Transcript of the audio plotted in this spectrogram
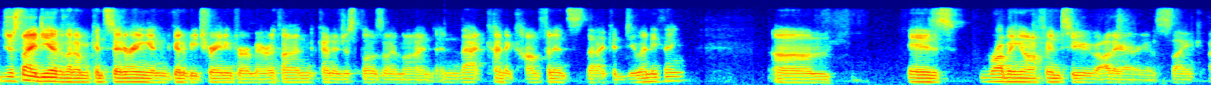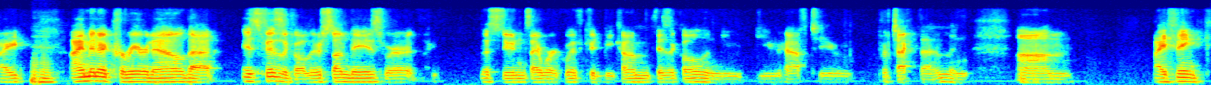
just the idea that I'm considering and going to be training for a marathon kind of just blows my mind. And that kind of confidence that I could do anything um, is rubbing off into other areas. Like I, mm-hmm. I'm in a career now that is physical. There's some days where the students I work with could become physical and you, you have to protect them. And um, I think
